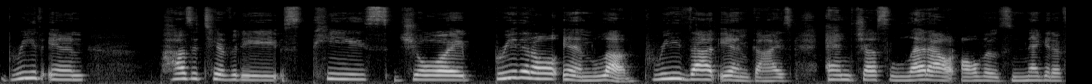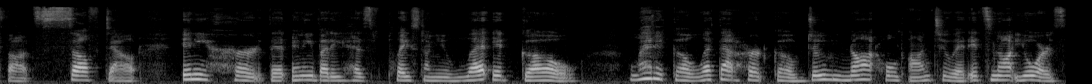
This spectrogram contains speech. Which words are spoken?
Breathe in positivity, peace, joy. Breathe it all in, love. Breathe that in, guys, and just let out all those negative thoughts, self doubt, any hurt that anybody has placed on you. Let it go. Let it go. Let that hurt go. Do not hold on to it. It's not yours.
